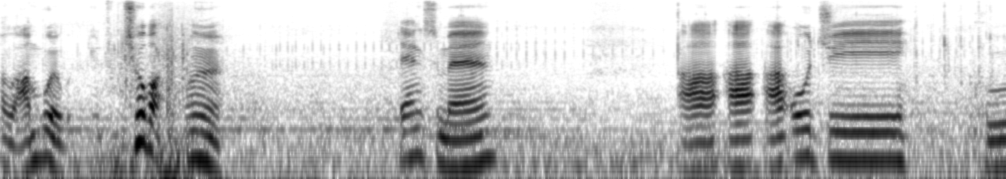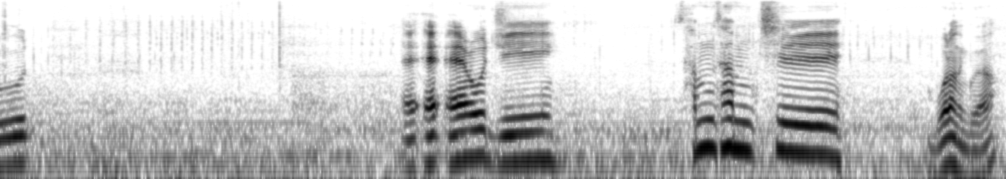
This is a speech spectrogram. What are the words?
아안 보여? 이거 좀 치워봐. 응. 땡스 맨 아아 아오지. 굿. 에, 에, LOG 337 뭐라는 거야?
